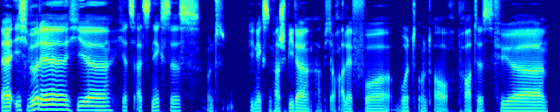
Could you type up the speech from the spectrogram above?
Äh, ich würde hier jetzt als nächstes und die nächsten paar Spieler habe ich auch alle vor Wood und auch Portis. Für,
